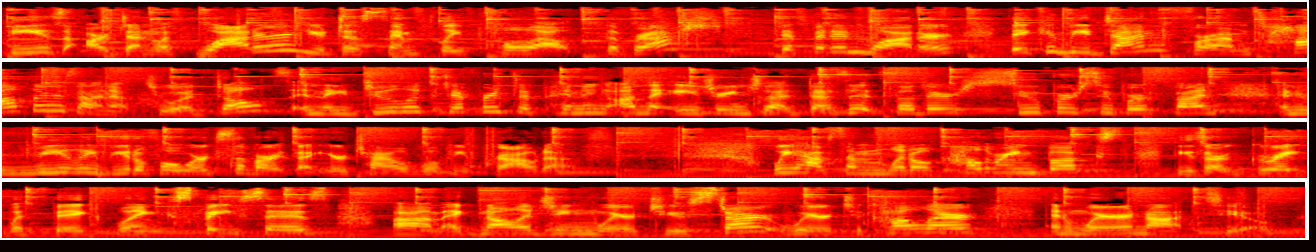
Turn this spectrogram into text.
These are done with water. You just simply pull out the brush dip it in water. They can be done from toddlers on up to adults and they do look different depending on the age range that does it. So they're super, super fun and really beautiful works of art that your child will be proud of. We have some little coloring books. These are great with big blank spaces, um, acknowledging where to start, where to color, and where not to.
